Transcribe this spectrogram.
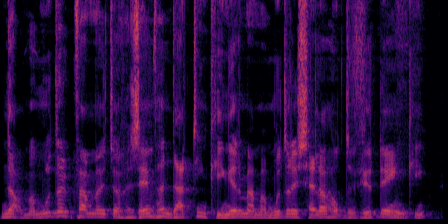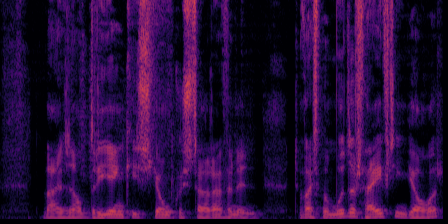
Nou, mijn moeder kwam uit een gezin van 13 kinderen, maar mijn moeder is zelf al de vierde enkie. Er waren al drie enkies jong gestorven. En toen was mijn moeder 15 jaar.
